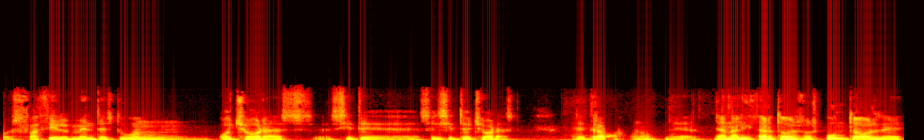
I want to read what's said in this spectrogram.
pues fácilmente estuvo en ocho horas, siete, seis, siete, ocho horas de trabajo, ¿no? De, de analizar todos esos puntos, de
